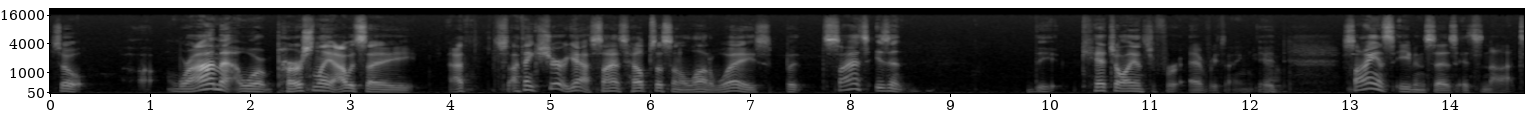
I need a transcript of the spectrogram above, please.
So, uh, where I'm at, where personally, I would say, I, I think sure, yeah, science helps us in a lot of ways, but science isn't the catch-all answer for everything. Yeah. It, science even says it's not,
